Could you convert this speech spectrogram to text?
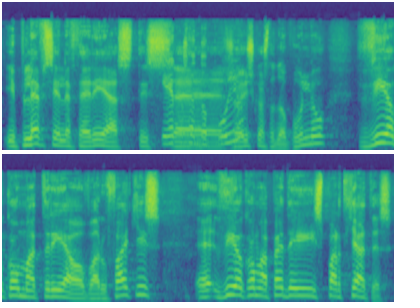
η πλεύση ελευθερίας της Κυρία Κωνσταντοπούλου. Ζωής Κωνσταντοπούλου, 2,3 ο Βαρουφάκης, ε, 2,5 οι Σπαρτιάτες.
